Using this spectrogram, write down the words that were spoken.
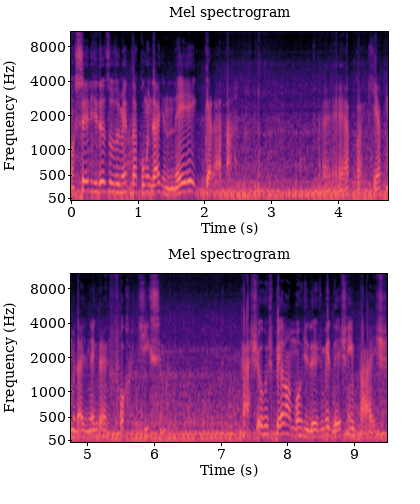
Conselho de Desenvolvimento da Comunidade Negra. É, aqui a comunidade negra é fortíssima. Cachorros, pelo amor de Deus, me deixem em paz.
